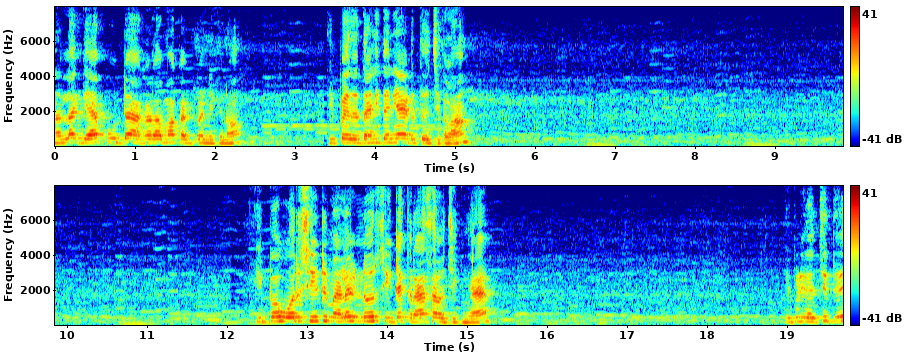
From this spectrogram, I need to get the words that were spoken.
நல்லா கேப் விட்டு அகலமாக கட் பண்ணிக்கணும். இப்போ இதை தனித்தனியாக எடுத்து வச்சுக்கலாம். இப்போ ஒரு ஷீட்டு மேலே இன்னொரு ஷீட்டை கிராஸாக வச்சுக்கோங்க. இப்படி வச்சுட்டு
